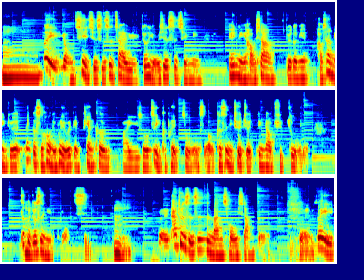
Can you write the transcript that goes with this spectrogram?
嗯。所以勇气其实是在于，就是有一些事情你，哎，你好像觉得你好像你觉得那个时候你会有一点片刻怀疑，说自己可不可以做的时候，可是你却决定要去做了，这个就是你的勇气。嗯对，它确实是蛮抽象的。对，所以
